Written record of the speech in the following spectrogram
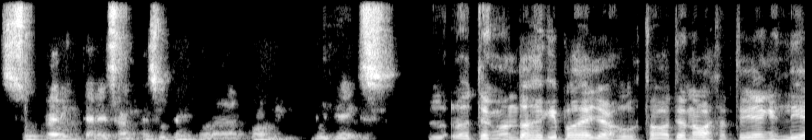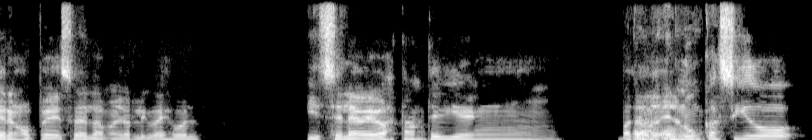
súper interesante su temporada con Blue Jays. Lo, lo tengo en dos equipos de Yahoo. Está bateando bastante bien. Es líder en OPS de la Major League Baseball. Y se le ve bastante bien bateando. Él Ojo. nunca ha sido, o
